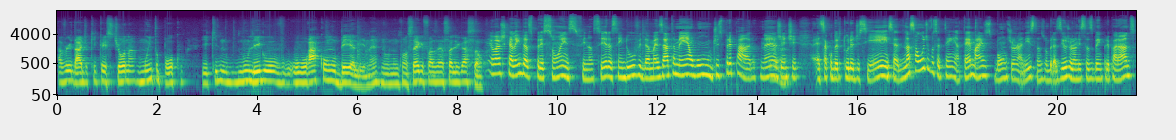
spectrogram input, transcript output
a verdade, que questiona muito pouco e que não liga o, A com o B ali, né? Não, não, consegue fazer essa ligação. Eu acho que além das pressões financeiras, sem dúvida, mas há também algum despreparo, né? A gente, essa cobertura de ciência, na saúde você tem até mais bons jornalistas no Brasil, jornalistas bem preparados,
